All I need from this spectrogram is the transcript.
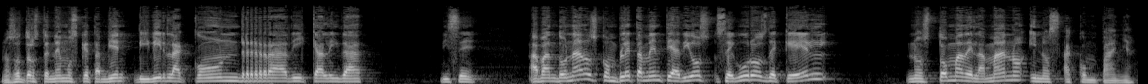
Nosotros tenemos que también vivirla con radicalidad. Dice, abandonados completamente a Dios, seguros de que Él nos toma de la mano y nos acompaña.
